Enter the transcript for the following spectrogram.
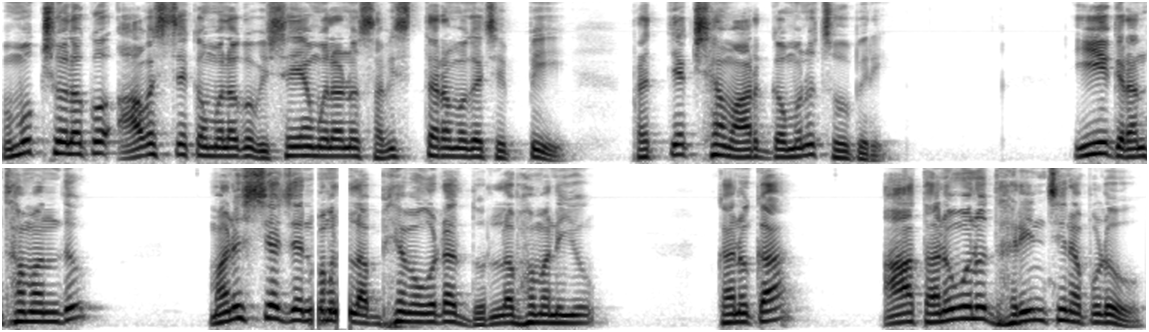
ముముక్షులకు ఆవశ్యకములకు విషయములను సవిస్తరముగా చెప్పి ప్రత్యక్ష మార్గమును చూపిరి. ఈ గ్రంథమందు మనుష్య జన్మము లభ్యమగుట దుర్లభమనియు. కనుక ఆ తనువును ధరించినప్పుడు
